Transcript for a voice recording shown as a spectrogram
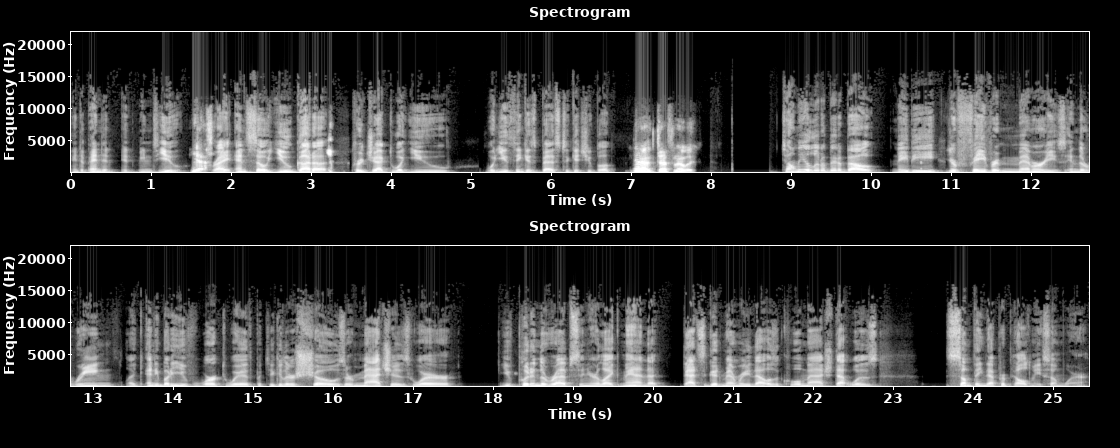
independent. It means you. Yes. Right. And so you gotta project what you what you think is best to get you booked. Yeah, definitely. Tell me a little bit about maybe your favorite memories in the ring, like anybody you've worked with, particular shows or matches where you've put in the reps and you're like, man, that that's a good memory. That was a cool match. That was something that propelled me somewhere.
